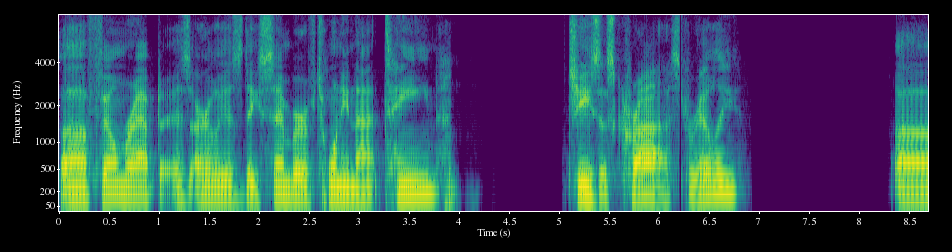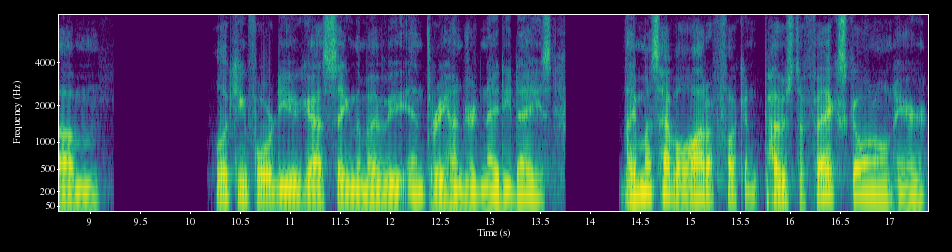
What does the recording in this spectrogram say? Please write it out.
Uh, film wrapped as early as December of 2019. Jesus Christ, really? Um, looking forward to you guys seeing the movie in 380 days. They must have a lot of fucking post effects going on here.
